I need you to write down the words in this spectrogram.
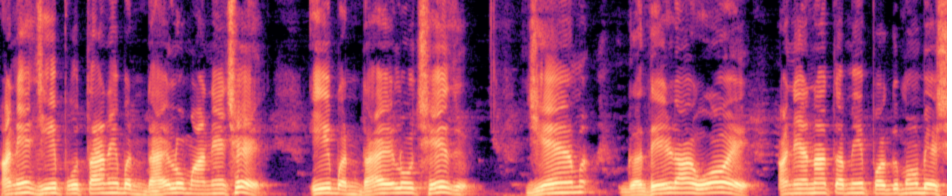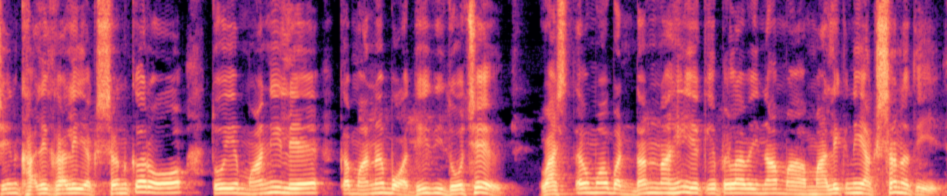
અને જે પોતાને બંધાયેલો માને છે, એ બંધાયેલો છે જ. જેમ ગધેડા હોય અને એના તમે પગમાં બેસીને ખાલી ખાલી એક્શન કરો, તો એ માની લે કે મને બોધી દીધો છે. વાસ્તવમાં બંધન નહીં, એ કે પેલા એના માલિકની એક્શન હતી.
